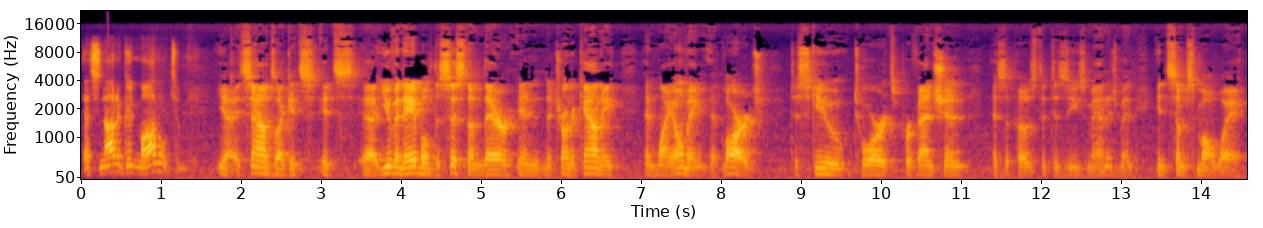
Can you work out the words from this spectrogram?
that's not a good model to me. Yeah it sounds like it's it's uh, you've enabled the system there in natrona county and wyoming at large to skew towards prevention as opposed to disease management in some small way.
